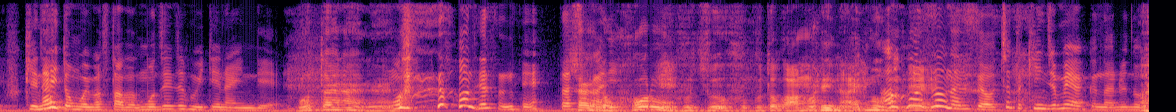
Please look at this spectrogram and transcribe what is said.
け吹けないと思います多分もう全然吹いてないんでもったいないね そうですね確だかにけどホルン普通吹くとこあんまりないもんあ、まあ、ね。そうなんですよ。ちょっと近所迷惑になるのと、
